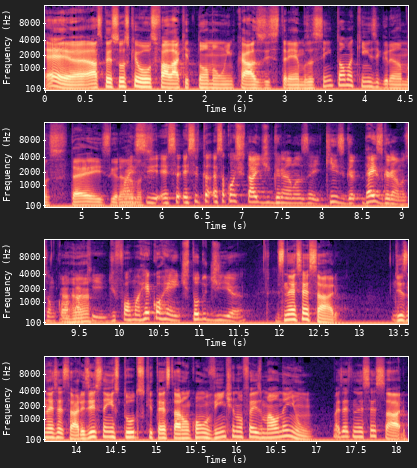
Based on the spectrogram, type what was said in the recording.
É, as pessoas que eu ouço falar que tomam em casos extremos assim, toma 15 gramas, 10 gramas. Mas se esse- esse- essa quantidade de gramas aí, 15, gra- 10 gramas, vamos colocar aqui, de forma recorrente, todo dia. Desnecessário. Desnecessário. Existem estudos que testaram com 20 e não fez mal nenhum. Mas é desnecessário.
